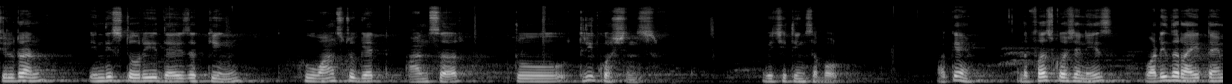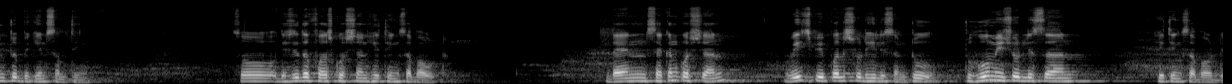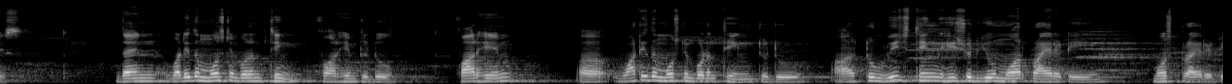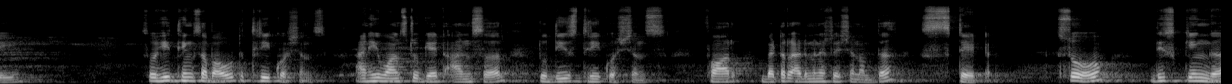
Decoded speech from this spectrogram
Children, in this story, there is a king who wants to get answer to three questions which he thinks about. Okay, the first question is what is the right time to begin something? So, this is the first question he thinks about. Then, second question which people should he listen to? To whom he should listen? He thinks about this. Then, what is the most important thing for him to do? For him, uh, what is the most important thing to do? Or to which thing he should give more priority most priority? So he thinks about three questions and he wants to get answer to these three questions for better administration of the state. So this king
